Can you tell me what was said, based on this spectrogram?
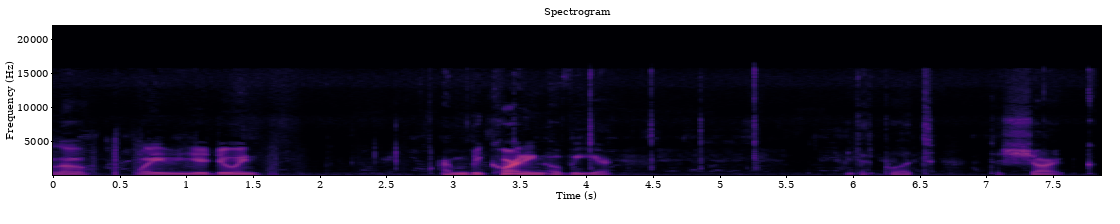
Hello, what are you doing? I'm recording over here. We just put the shark.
